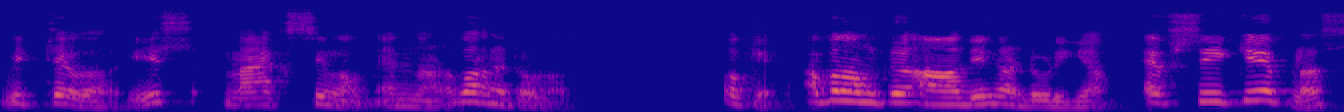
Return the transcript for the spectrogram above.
whichever is maximum എന്നാണ് പറഞ്ഞിട്ടുള്ളത്. ഓക്കെ അപ്പൊ നമുക്ക് ആദ്യം കണ്ടുപിടിക്കാം. F C K plus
